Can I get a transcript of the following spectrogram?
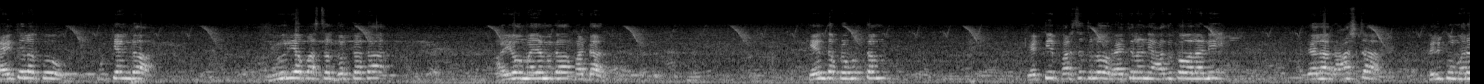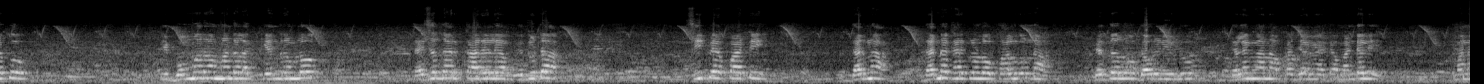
రైతులకు ముఖ్యంగా యూరియా బస్తాలు దొరకక అయోమయంగా పడ్డారు. కేంద్ర ప్రభుత్వం ఎట్టి పరిస్థితుల్లో రైతులని ఆదుకోవాలని ఇలా రాష్ట్ర పిలుపు మేరకు ఈ బొమ్మరాం మండల కేంద్రంలో తహసీల్దార్ కార్యాలయం ఎదుట సిపిఐ పార్టీ ధర్నా ధర్నా కార్యక్రమంలో పాల్గొన్న పెద్దలు గౌరవనీయులు తెలంగాణ ప్రజానాయక మండలి మన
